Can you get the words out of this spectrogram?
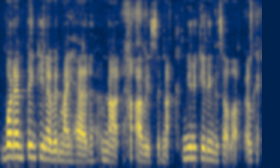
what I'm thinking of in my head. I'm not, obviously, I'm not communicating this out loud. Okay.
